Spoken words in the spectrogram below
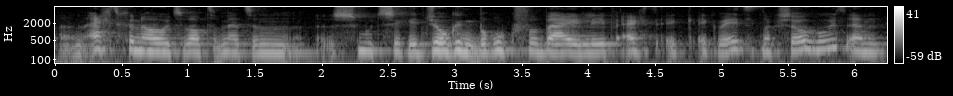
een echtgenoot wat met een smoetsige joggingbroek voorbij liep. Echt, ik, ik weet het nog zo goed. En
